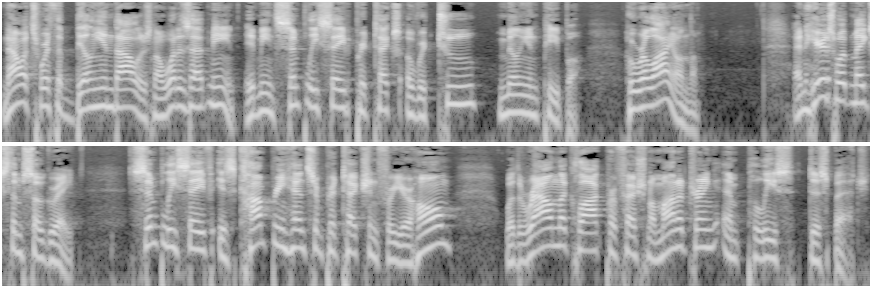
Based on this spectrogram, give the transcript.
Now it's worth a billion dollars. Now, what does that mean? It means SimpliSafe protects over 2 million people who rely on them. And here's what makes them so great SimpliSafe is comprehensive protection for your home with round the clock professional monitoring and police dispatch.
